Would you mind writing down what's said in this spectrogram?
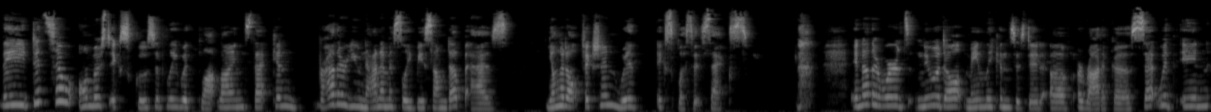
they did so almost exclusively with plotlines that can rather unanimously be summed up as young adult fiction with explicit sex. In other words, New Adult mainly consisted of erotica set within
